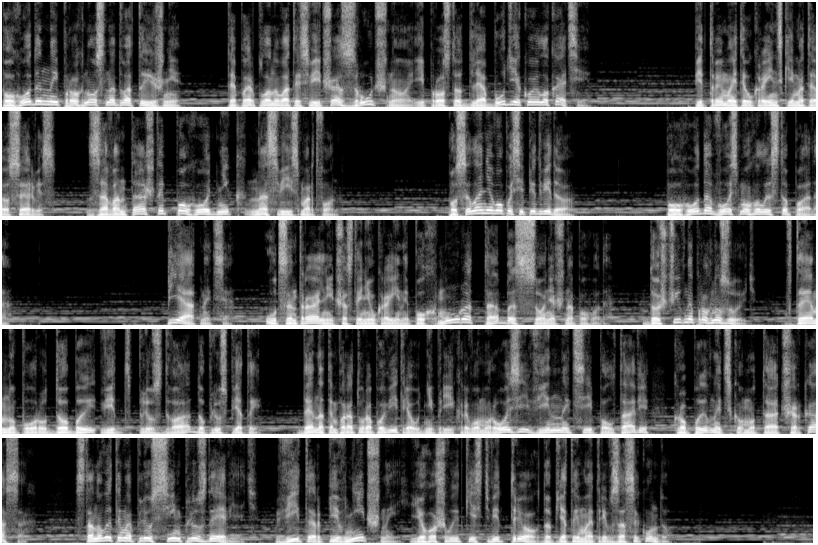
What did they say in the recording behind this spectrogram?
Погодинний прогноз на два тижні. Тепер планувати свій час зручно і просто для будь-якої локації. Підтримайте український метеосервіс. Завантажте погоднік на свій смартфон. Посилання в описі під відео. Погода 8 листопада. П'ятниця. У центральній частині України похмура та безсонячна погода. Дощів не прогнозують. В темну пору доби від плюс 2 до плюс 5. Денна температура повітря у Дніпрі, Кривому Розі, Вінниці, Полтаві, Кропивницькому та Черкасах становитиме плюс 7 плюс 9. Вітер північний, його швидкість від 3 до 5 метрів за секунду.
